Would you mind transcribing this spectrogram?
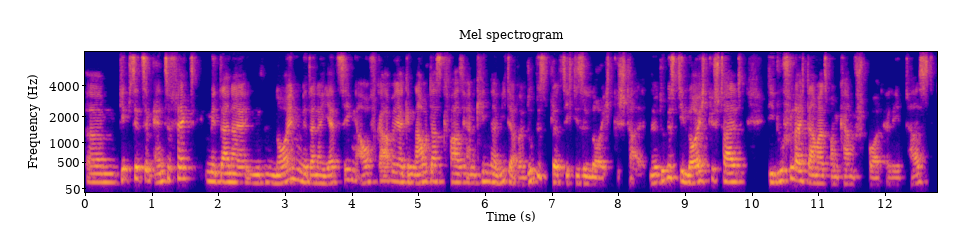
ähm, gibst jetzt im Endeffekt mit deiner neuen, mit deiner jetzigen Aufgabe ja genau das quasi an Kinder wieder, weil du bist plötzlich diese Leuchtgestalt. Ne? Du bist die Leuchtgestalt, die du vielleicht damals beim Kampfsport erlebt hast,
